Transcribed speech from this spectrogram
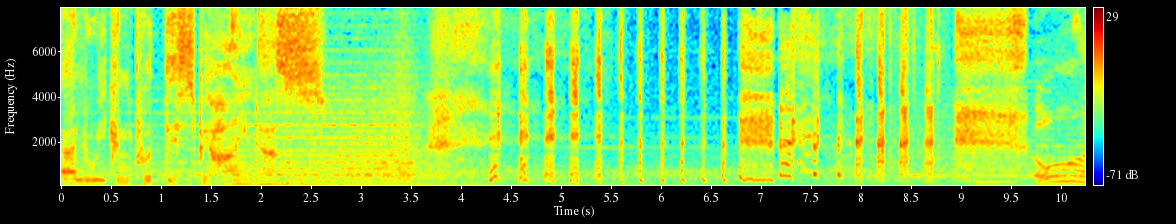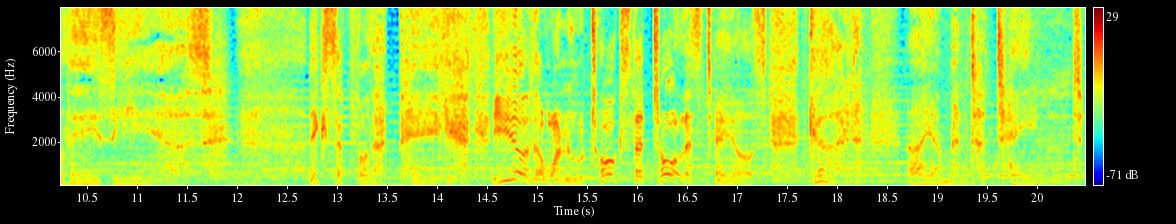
and we can put this behind us? All these years. Except for that pig. You're the one who talks the tallest tales. Good. I am entertained.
